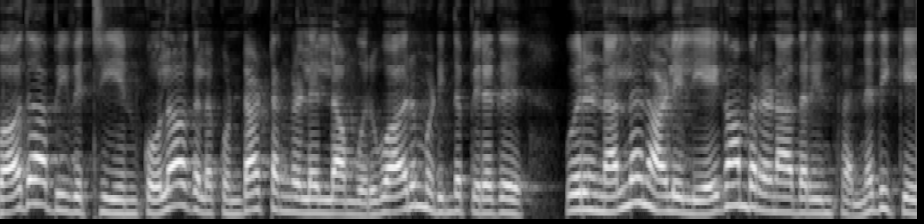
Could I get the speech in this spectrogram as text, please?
வாதாபி வெற்றியின் கோலாகல கொண்டாட்டங்கள் எல்லாம் ஒருவாறு முடிந்த பிறகு ஒரு நல்ல நாளில் ஏகாம்பரநாதரின் சன்னதிக்கு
